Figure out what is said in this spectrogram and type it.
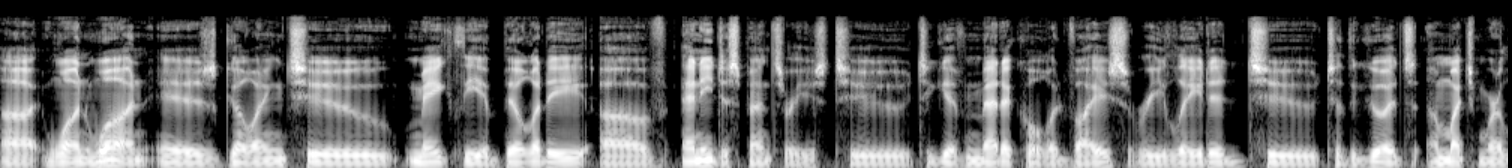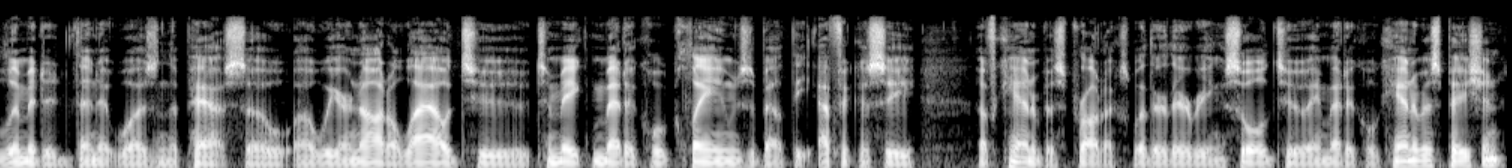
uh, one one is going to make the ability of any dispensaries to to give medical advice related to to the goods a much more limited than it was in the past. So uh, we are not allowed to to make medical claims about the efficacy of cannabis products, whether they're being sold to a medical cannabis patient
